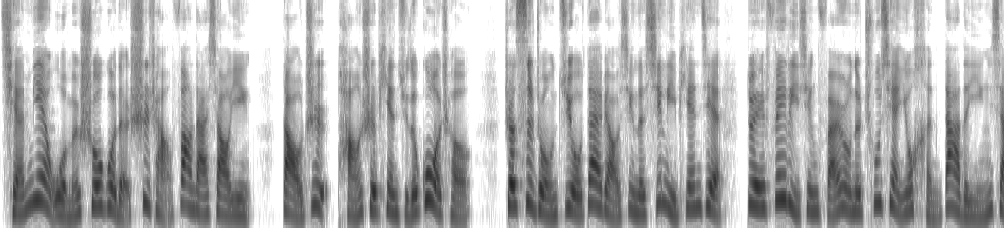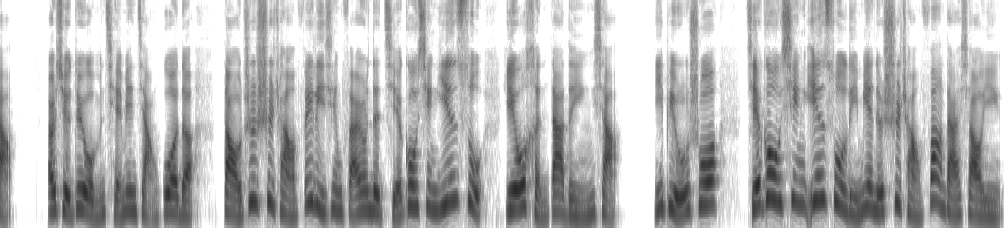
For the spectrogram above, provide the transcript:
前面我们说过的市场放大效应导致庞氏骗局的过程。这四种具有代表性的心理偏见对非理性繁荣的出现有很大的影响，而且对我们前面讲过的导致市场非理性繁荣的结构性因素也有很大的影响。你比如说，结构性因素里面的市场放大效应，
